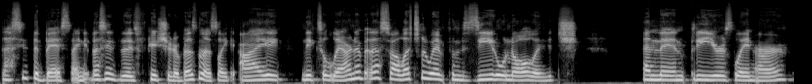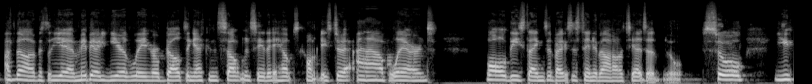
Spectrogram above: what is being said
this is the best thing. This is the future of business. Like I need to learn about this. So I literally went from zero knowledge. And then three years later, I thought I was like, yeah, maybe a year later, building a consultancy that helps companies do it. And I've learned all these things about sustainability. I didn't know. So you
